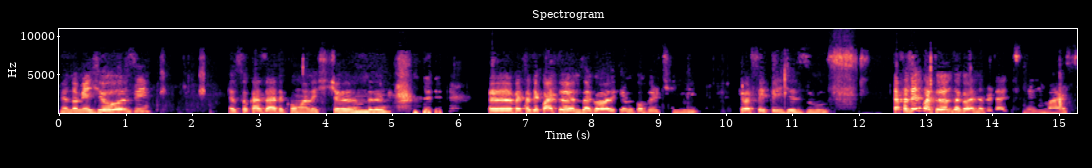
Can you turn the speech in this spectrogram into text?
Meu nome é Josi. Eu sou casada com o Alexandre. Uh, vai fazer quatro anos agora que eu me converti, que eu aceitei Jesus. Tá fazendo quatro anos agora, na verdade, esse mês de março.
